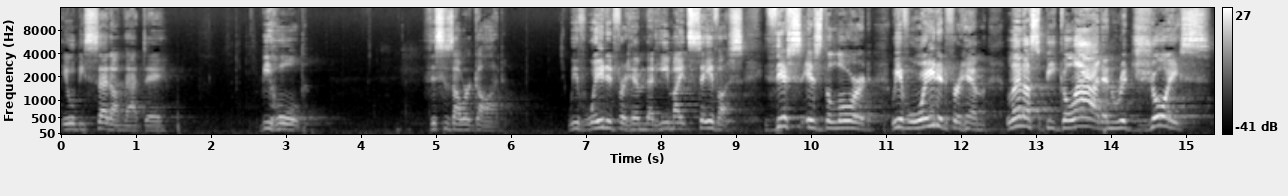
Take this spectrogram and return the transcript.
It will be said on that day Behold, this is our God. We've waited for him that he might save us. This is the Lord. We have waited for him. Let us be glad and rejoice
